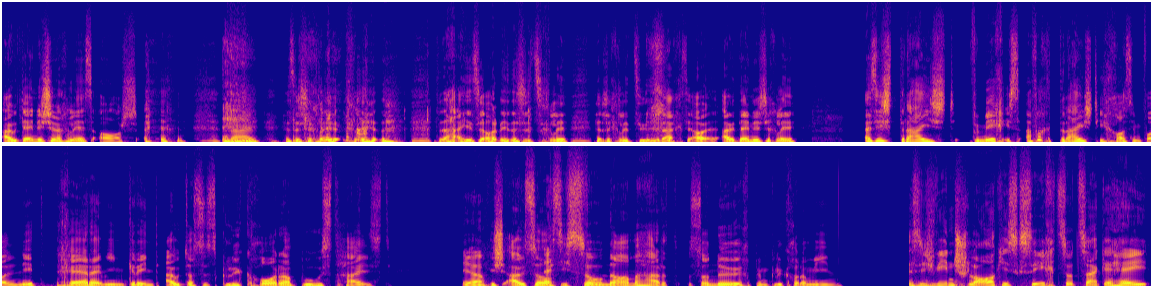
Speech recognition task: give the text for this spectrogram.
Auch dann ist er ein bisschen ein Arsch. Nein, es ist ein bisschen, ein bisschen Nein, sorry, das ist jetzt ein bisschen, das ist ein bisschen zu direkt. Auch, auch dann ist er ein bisschen... Es ist dreist. Für mich ist es einfach dreist. Ich kann es im Fall nicht kehren in meinem Grind. Auch, dass es Glycora Boost heisst, Ja. ist auch so, Es ist so- vom Namen her so nöch beim Glycoramin. Es ist wie ein Schlag ins Gesicht, so zu sagen, hey,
